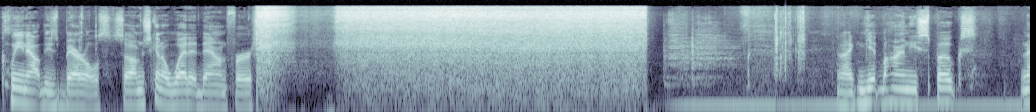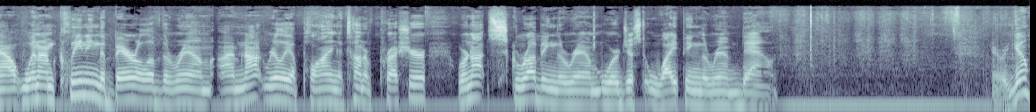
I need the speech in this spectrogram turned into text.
clean out these barrels. So I'm just going to wet it down first. And I can get behind these spokes now, when I'm cleaning the barrel of the rim, I'm not really applying a ton of pressure. We're not scrubbing the rim, we're just wiping the rim down. There we go.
